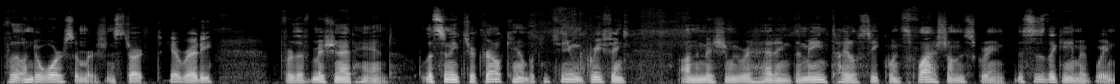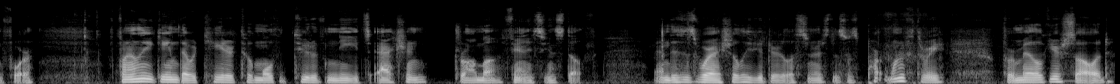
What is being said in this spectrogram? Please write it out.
for the underwater submersion start to get ready for the mission at hand listening to Colonel Campbell continuing briefing on the mission we were heading, the main title sequence flashed on the screen. This is the game I've been waiting for. Finally, a game that would cater to a multitude of needs action, drama, fantasy, and stealth. And this is where I shall leave you, dear listeners. This was part one of three for Metal Gear Solid.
